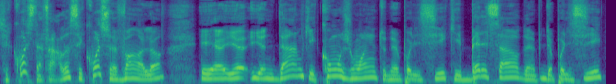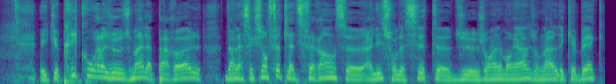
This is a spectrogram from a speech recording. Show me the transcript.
C'est quoi cette affaire-là? C'est quoi ce vent-là? Et il y, a, une dame qui est conjointe d'un policier, qui est belle-sœur d'un policier, et qui a pris courageusement la parole dans la section Faites la différence. Euh, allez sur le site euh, du Journal de Montréal, Journal de Québec.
